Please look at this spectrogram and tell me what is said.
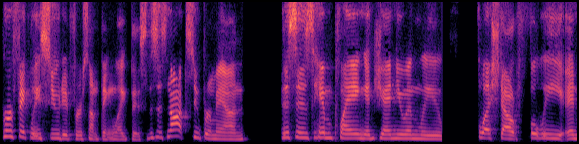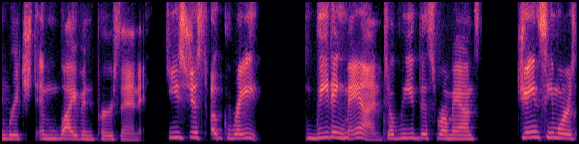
perfectly suited for something like this. This is not Superman. This is him playing a genuinely fleshed out, fully enriched, enlivened person. he's just a great leading man to lead this romance. Jane Seymour is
